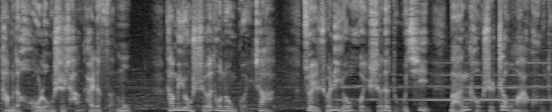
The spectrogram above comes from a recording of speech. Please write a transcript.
他们的喉咙是敞开的坟墓，他们用舌头弄诡诈，嘴唇里有毁舌的毒气，满口是咒骂苦毒，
